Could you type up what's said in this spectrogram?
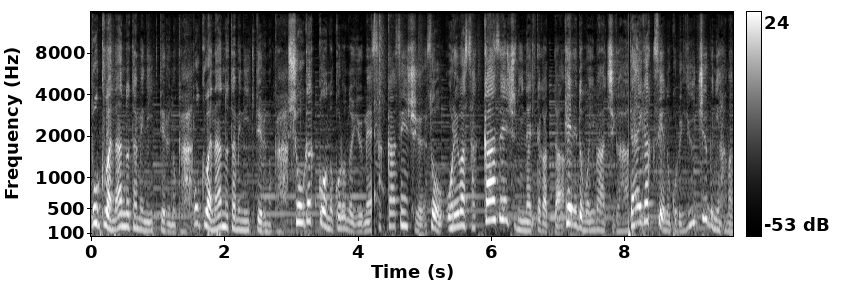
僕は何のために生きてるのか僕は何のために生きてるのか小学校の頃の夢、サッカー選手。そう、俺はサッカー選手になりたかった。けれども今は違う。大学生の頃 YouTube にハマっ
